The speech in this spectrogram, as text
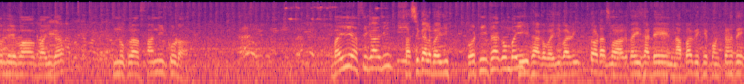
ਲੇਵਾ ਬਾਈ ਦਾ ਨੁਕਰਾ ਸਾਨੀ ਘੋੜਾ। ਬਾਈ ਜੀ ਸਤਿ ਸ਼੍ਰੀ ਅਕਾਲ ਜੀ। ਸਤਿ ਸ਼੍ਰੀ ਅਕਾਲ ਬਾਈ ਜੀ। ਹੋਰ ਠੀਕ ਠਾਕ ਹੋ ਬਾਈ? ਠੀਕ ਠਾਕ ਬਾਈ ਜੀ ਬਾਈ ਤੁਹਾਡਾ ਸਵਾਗਤ ਹੈ ਜੀ ਸਾਡੇ ਨਾਭਾ ਵਿਖੇ ਪਹੁੰਚਣ ਤੇ।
